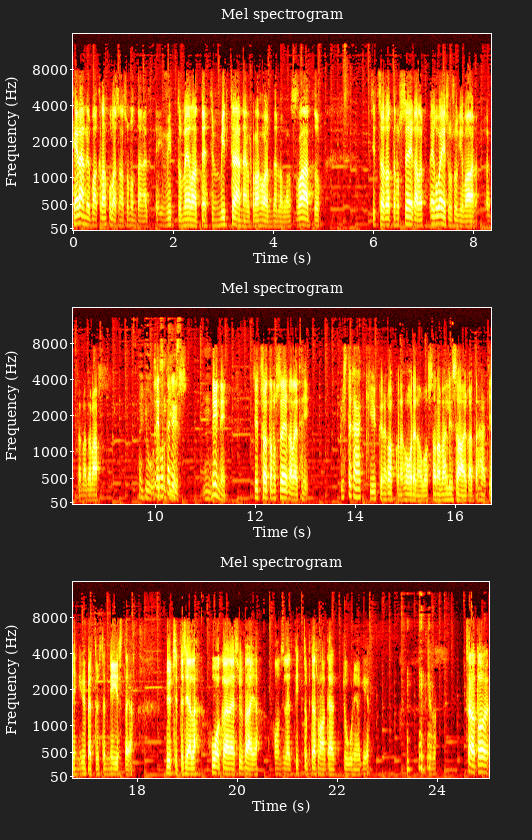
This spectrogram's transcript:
herännyt vaan krapulasena sunnuntaina, että ei vittu, meillä on tehty mitään näillä rahoilla, mitä me ollaan saatu. Sitten se on ottanut Segalle, ei kun ei Susuki, vaan tämä, tämä No juu, Ei kun Susuki tekis. just- Mm. Niin, niin. Sitten soittanut Segalle, että hei, pistäkää äkkiä ykkönen ja kakkonen HD ulos, saadaan vähän lisää aikaa tähän, että jengi hypettyy sitten niistä. Ja nyt sitten siellä huokailee syvää ja on silleen, että vittu, pitäis vaan tehdä duuniakin. Se on toi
